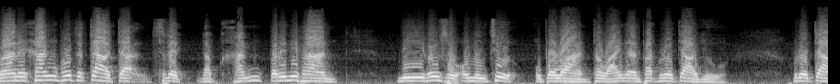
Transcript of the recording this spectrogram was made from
มาในครั้งพระพุทธเจ้าจะเสด็จดับขันปรินิพาน มีพระสุองค์หนึ่งชื่อ อุปวานถวายงานพัดพระเจ้าอยู่ พระเจ้า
